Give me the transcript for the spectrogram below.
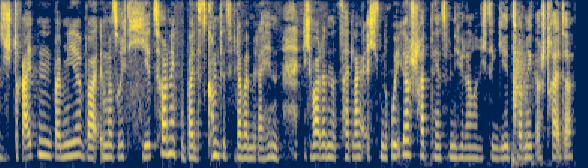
Streiten bei mir war immer so richtig jähzornig, wobei das kommt jetzt wieder bei mir dahin. Ich war dann eine Zeit lang echt ein ruhiger Streiter, jetzt bin ich wieder ein richtig jähzorniger Streiter.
